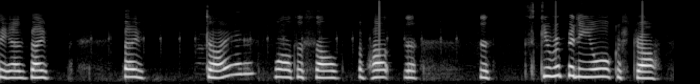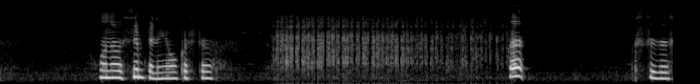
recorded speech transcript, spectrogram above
because both both Diane was to solve the part the the Scribbany Orchestra when there was symphony orchestra. But let's do this.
